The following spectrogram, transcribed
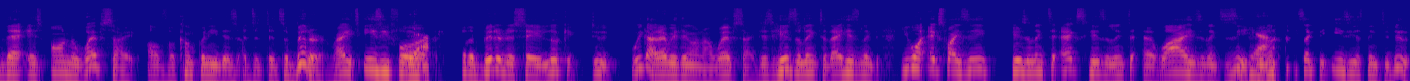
that is on the website of a company that's that's a bidder, right? It's easy for Yeah. For the bidder to say, look, it, dude, we got everything on our website. Just here's the link to that. Here's the link. To, you want X, Y, Z? Here's a link to X. Here's a link to uh, Y. Here's a link to Z. You Yeah. know? It's like the easiest thing to do.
